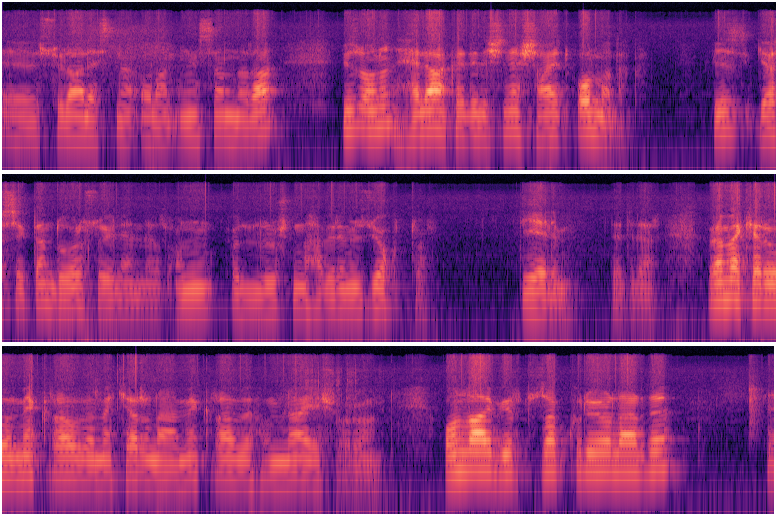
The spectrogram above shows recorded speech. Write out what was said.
e, sülalesine olan insanlara biz onun helak edilişine şahit olmadık. Biz gerçekten doğru söyleyenleriz. Onun öldürülüşünden haberimiz yoktur. Diyelim dediler. Ve mekeru mekrav ve mekerna mekrav ve hum la. Onlar bir tuzak kuruyorlardı. Ee,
